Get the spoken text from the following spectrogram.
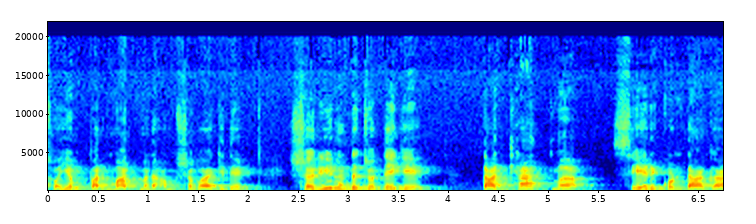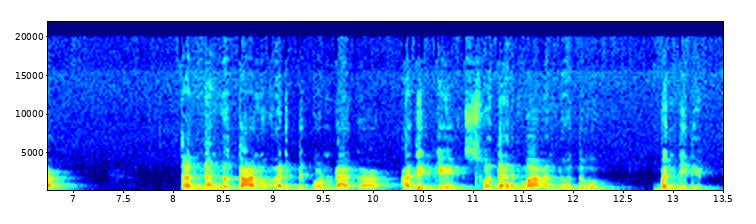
ಸ್ವಯಂ ಪರಮಾತ್ಮನ ಅಂಶವಾಗಿದೆ. ಶರೀರದ ಜೊತೆಗೆ ತಾಧ್ಯಾತ್ಮ ಸೇರಿಕೊಂಡಾಗ, ತನ್ನನ್ನು ತಾನು ಅರಿತುಕೊಂಡಾಗ ಅದಕ್ಕೆ ಸ್ವಧರ್ಮ ಅನ್ನೋದು ಬಂದಿದೆ.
